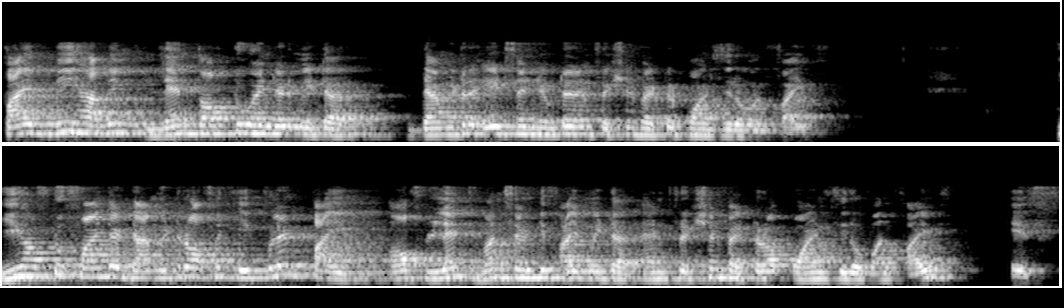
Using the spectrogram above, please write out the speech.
Pipe B having length of 200 meter, diameter 8 centimeter and friction factor 0.015. You have to find the diameter of an equivalent pipe of length 175 meter and friction factor of 0.015 is.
